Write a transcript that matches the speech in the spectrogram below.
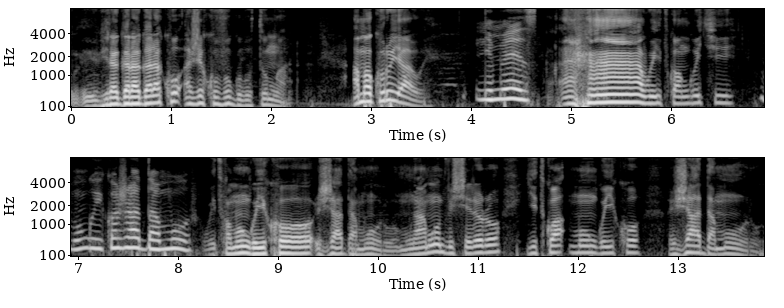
biragaragara ko aje kuvuga ubutumwa. Amakuru yawe? Ni meza. Aha witwa nguki? Mungu yitwa jean d'amour witwa munguyiko jean damuru mwamwumvishe rero yitwa munguyiko jean damuru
